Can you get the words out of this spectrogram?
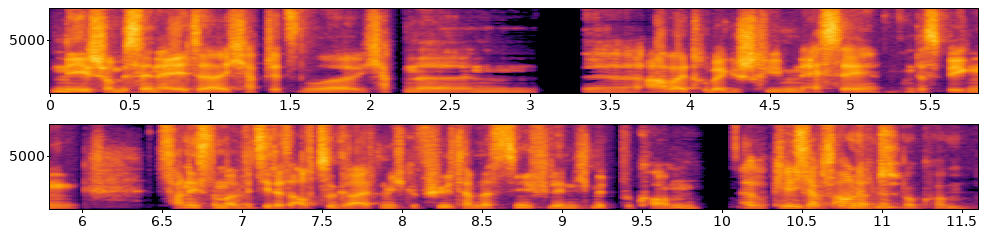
Nee, schon ein bisschen älter. Ich habe jetzt nur, ich habe eine, eine Arbeit drüber geschrieben, ein Essay. Und deswegen fand ich es nochmal witzig, das aufzugreifen. Mich gefühlt haben das ziemlich viele nicht mitbekommen. Also, okay, ich habe es auch nicht mitbekommen.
